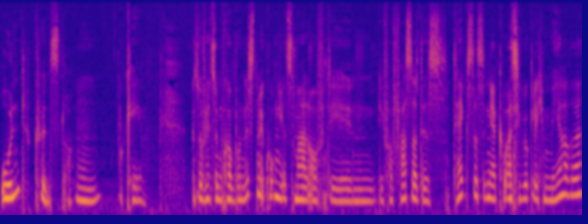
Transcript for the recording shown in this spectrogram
und Künstler. Mhm. Okay. So viel zum Komponisten. Wir gucken jetzt mal auf den, die Verfasser des Textes. Es sind ja quasi wirklich mehrere.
